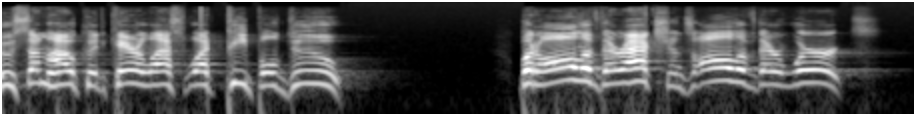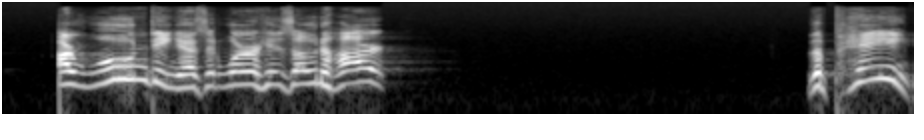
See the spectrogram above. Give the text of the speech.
who somehow could care less what people do. But all of their actions, all of their words, are wounding, as it were, his own heart. The pain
